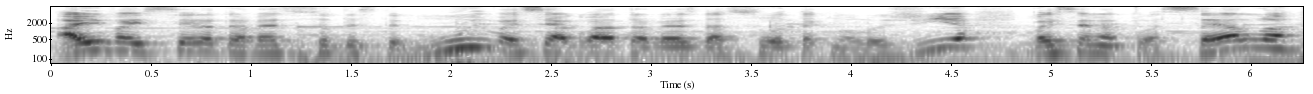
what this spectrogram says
Aí vai ser através do seu testemunho, vai ser agora através da sua tecnologia, vai ser na tua célula,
